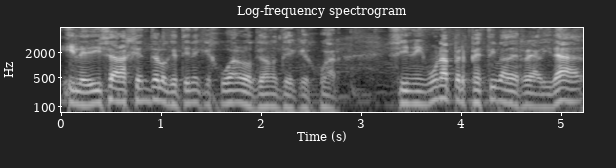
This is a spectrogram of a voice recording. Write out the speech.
Y le dice a la gente lo que tiene que jugar o lo que no tiene que jugar. Sin ninguna perspectiva de realidad,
